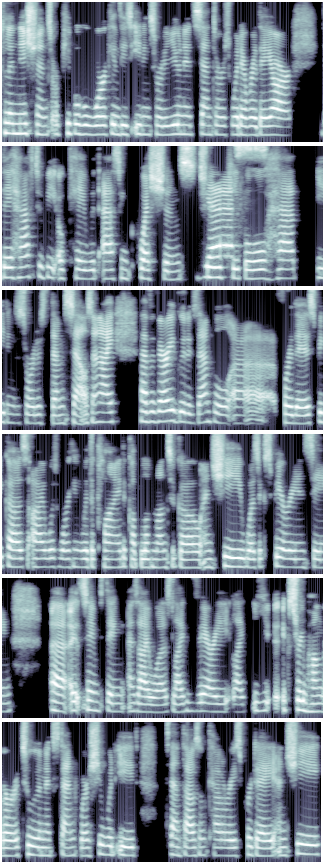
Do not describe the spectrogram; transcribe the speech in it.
clinicians or people who work in these eating sort of units, centers, whatever they are, they have to be okay with asking questions to yes. people who had eating disorders themselves. And I have a very good example uh, for this because I was working with a client a couple of months ago and she was experiencing uh, same thing as I was, like very like extreme hunger to an extent where she would eat 10,000 calories per day. And she,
